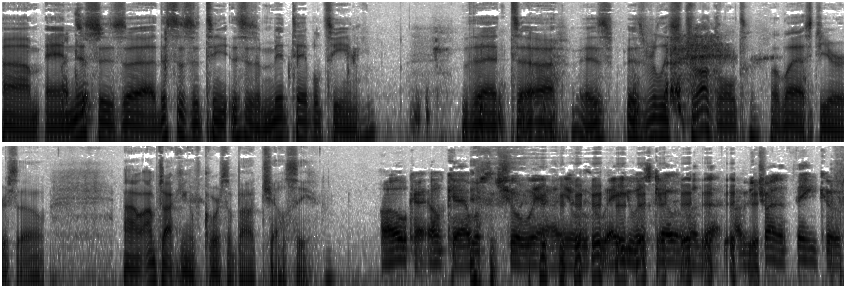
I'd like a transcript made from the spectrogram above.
um, and That's this is uh, this is a team. This is a mid-table team that uh, is has really struggled the last year or so. Uh, I'm talking, of course, about Chelsea. Oh, okay, okay. I wasn't sure where, I knew, where he was going with that. I was trying to think of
